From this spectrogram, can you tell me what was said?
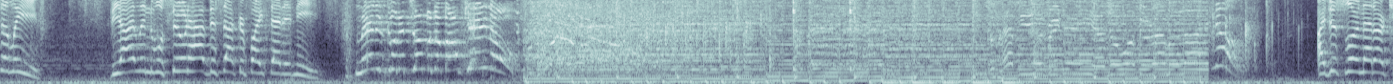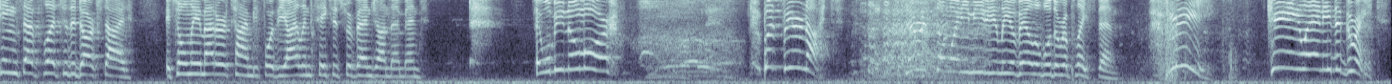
to leave. The island will soon have the sacrifice that it needs. Lanny's gonna jump in the volcano! No! I just learned that our kings have fled to the dark side. It's only a matter of time before the island takes its revenge on them, and there will be no more. But fear not. There is someone immediately available to replace them. Me! King Lanny the Great!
